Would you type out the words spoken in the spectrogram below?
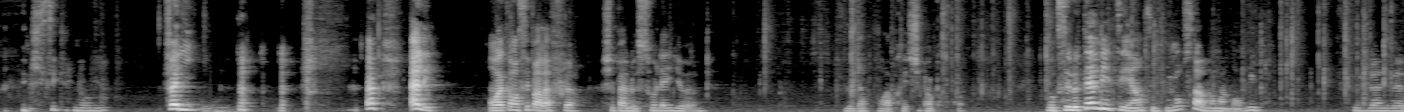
Qui c'est qui a demandé? Fanny. Hop, allez. On va commencer par la fleur. Je sais pas, le soleil... Je le garde pour après, je sais pas pourquoi. Donc c'est le thème été, hein. c'est toujours ça normalement, oui. Je vais arriver à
